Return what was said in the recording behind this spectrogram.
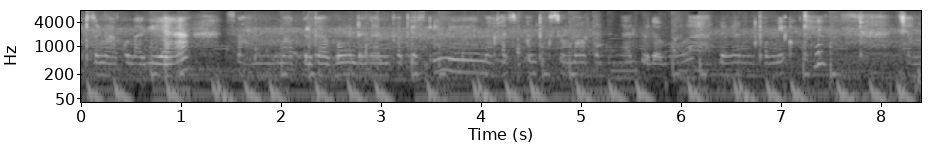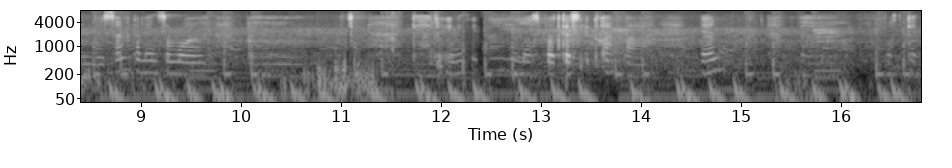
bersama aku lagi ya. Selamat bergabung dengan podcast ini. Makasih untuk semua pendengar Bergabunglah dengan kami oke? Okay? Jangan bosan kalian semua. Uh, Hari ini kita membahas podcast itu apa? Dan uh, podcast,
